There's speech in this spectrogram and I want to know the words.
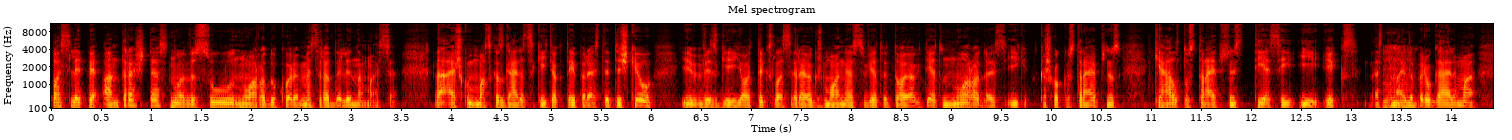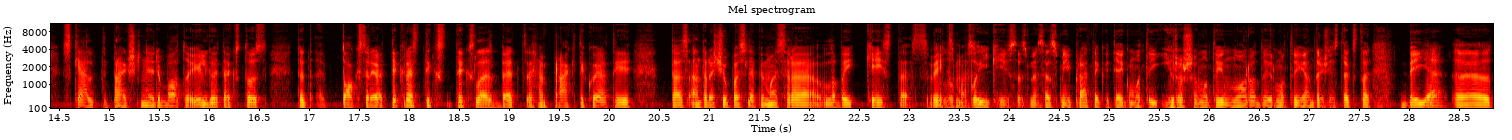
paslėpė antraštės nuo visų nuorodų, kuriomis yra dalinamasi. Na, aišku, Maskas gali sakyti, jog taip yra estetiškiau, visgi jo tikslas yra, jog žmonės vietoj to, jog dėtų nuorodas į kažkokius straipsnius, keltų straipsnius tiesiai į X, nes tenai mm -hmm. dabar jau galima skelbti praktiškai neriboto ilgio tekstus. Tad toks yra jo tikras tiks, tikslas, bet praktikoje tai tas antraščių paslėpimas yra labai keistas veiksmas. Labai keistas, mes esame įpratę, kad jeigu matai įrašą, matai nuorodą ir matai antraštės tekstą, beje, e,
